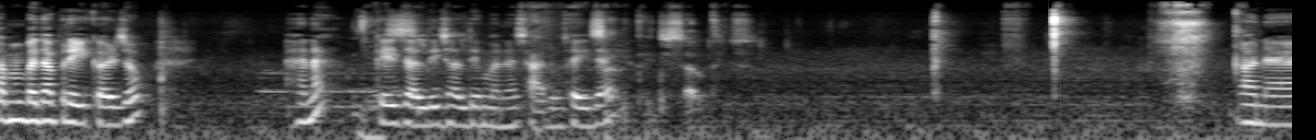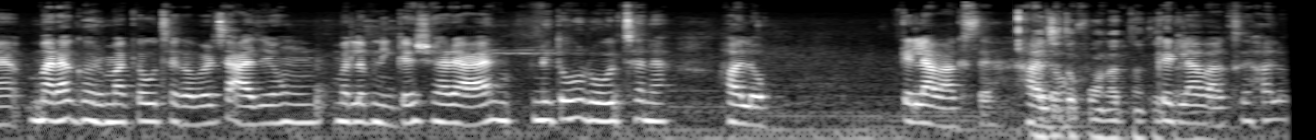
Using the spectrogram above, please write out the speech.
તમે બધા પ્રે કરજો. હે ને કે જલ્દી જલ્દી મને સારું થઈ જાય. થઈ જશે સારું થઈ જશે અને મારા ઘરમાં કેવું છે ખબર છે? આજે હું મતલબ નિકેશ જ્યારે આવ્યા નહીં તો હું રોજ છે ને હલો કેટલા વાગશે? આજે તો ફોન જ નથી કેટલા વાગશે? હાલો.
